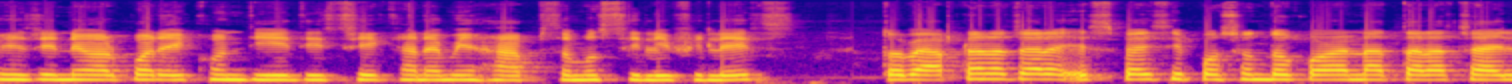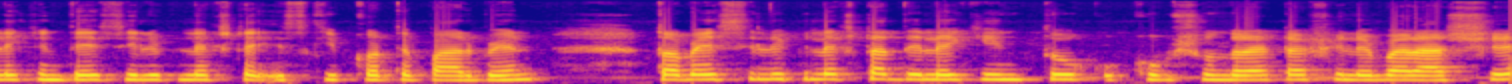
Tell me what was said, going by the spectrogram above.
ভেজে নেওয়ার পর এখন দিয়ে দিচ্ছি এখানে আমি হাফ চামচ চিলি ফ্লেক্স। তবে আপনারা যারা স্পাইসি পছন্দ করেন না, তারা চাইলে কিন্তু এই চিলি ফ্লেক্সটা স্কিপ করতে পারবেন। তবে এই চিলি ফ্লেক্সটা দিলে কিন্তু খুব সুন্দর একটা ফ্লেভার আসে।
